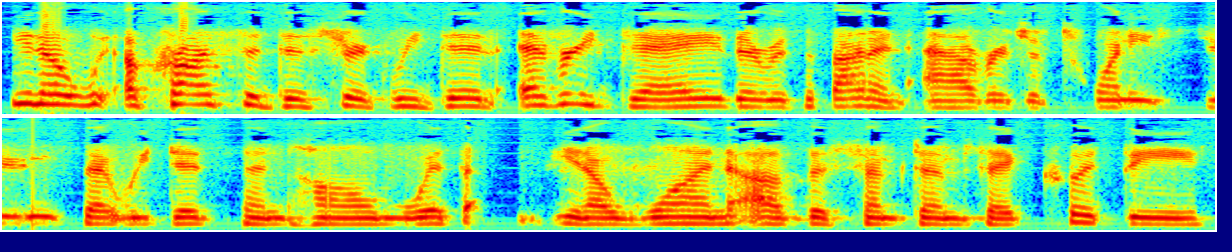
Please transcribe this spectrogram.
You know, across the district, we did every day. There was about an average of 20 students that we did send home with, you know, one of the symptoms that could be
